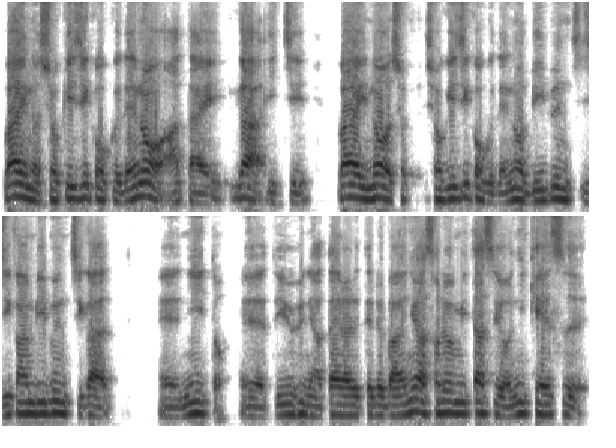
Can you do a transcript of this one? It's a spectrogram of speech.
y の初期時刻での値が1、y の初期時刻での微分値、時間微分値が2と,、えー、というふうに与えられている場合には、それを満たすように係数、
